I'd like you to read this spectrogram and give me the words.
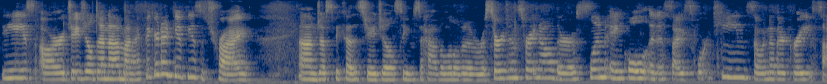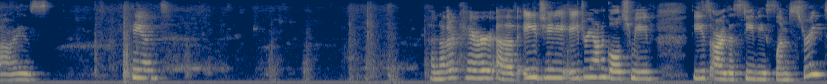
these are J. Jill denim, and I figured I'd give these a try um, just because J. Jill seems to have a little bit of a resurgence right now. They're a slim ankle in a size 14, so another great size pant. Another pair of AG Adriana Goldschmied. These are the Stevie Slim Straight,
